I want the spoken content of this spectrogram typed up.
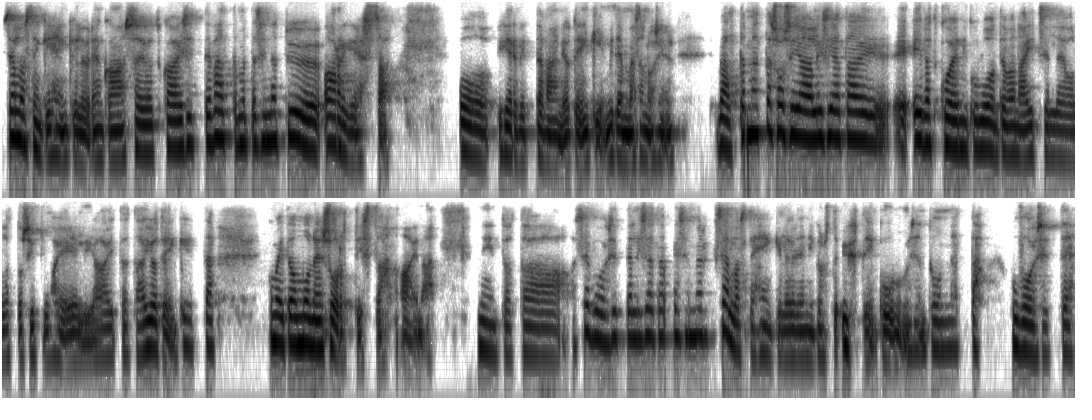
sellaistenkin henkilöiden kanssa, jotka ei sitten välttämättä siinä työarjessa ole hirvittävän jotenkin, miten mä sanoisin, välttämättä sosiaalisia tai e-, eivät koe niin kuin luontevana itselleen olla tosi puheilijaita tai jotenkin, että kun meitä on monen sortista aina, niin tota, se voi sitten lisätä esimerkiksi sellaisten henkilöiden niin yhteenkuulumisen tunnetta, kun voi sitten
